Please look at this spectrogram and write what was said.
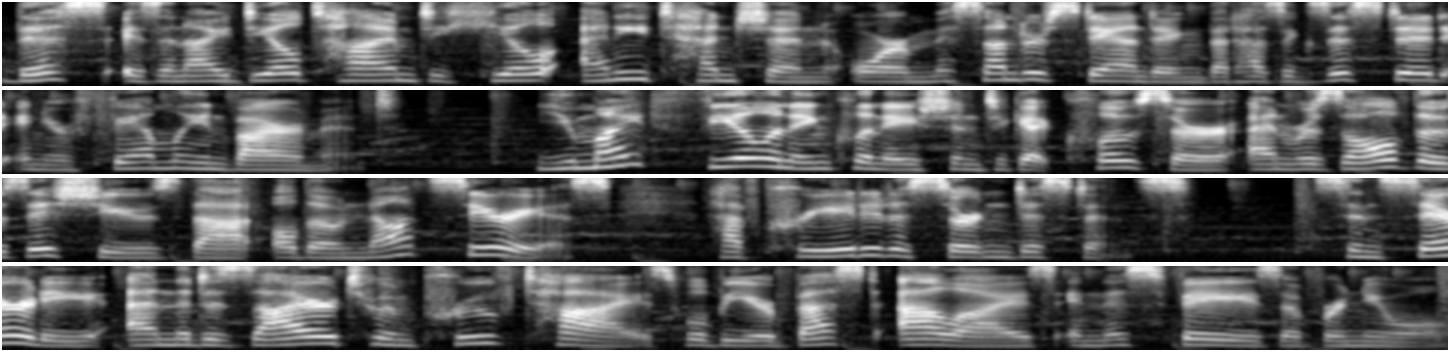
this is an ideal time to heal any tension or misunderstanding that has existed in your family environment. You might feel an inclination to get closer and resolve those issues that, although not serious, have created a certain distance. Sincerity and the desire to improve ties will be your best allies in this phase of renewal.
